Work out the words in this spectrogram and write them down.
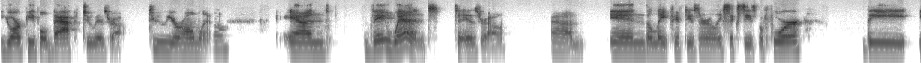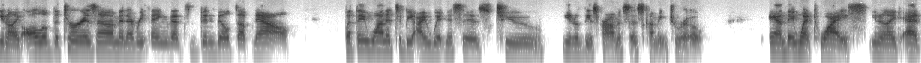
your people back to Israel, to your homeland. Oh and they went to Israel um, in the late 50s and early 60s before the you know like all of the tourism and everything that's been built up now. But they wanted to be eyewitnesses to you know these promises coming true. And they went twice you know like at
